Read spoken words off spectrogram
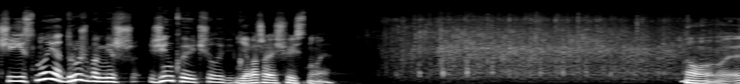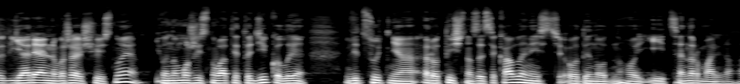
Чи існує дружба між жінкою і чоловіком? Я вважаю, що існує. Ну, я реально вважаю, що існує, і вона може існувати тоді, коли відсутня еротична зацікавленість один одного, і це нормально.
